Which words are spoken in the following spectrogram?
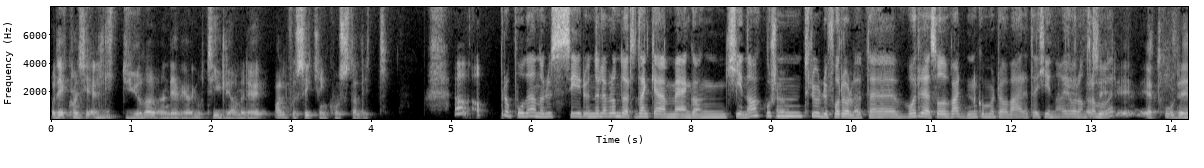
Og det kanskje er litt dyrere enn det vi har gjort tidligere, men det, all forsikring koster litt. Ja, apropos det, når du sier underleverandør, så tenker jeg med en gang Kina. Hvordan ja. tror du forholdet til vår og verden kommer til å være til Kina i årene altså, fremover? Jeg, jeg tror det,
